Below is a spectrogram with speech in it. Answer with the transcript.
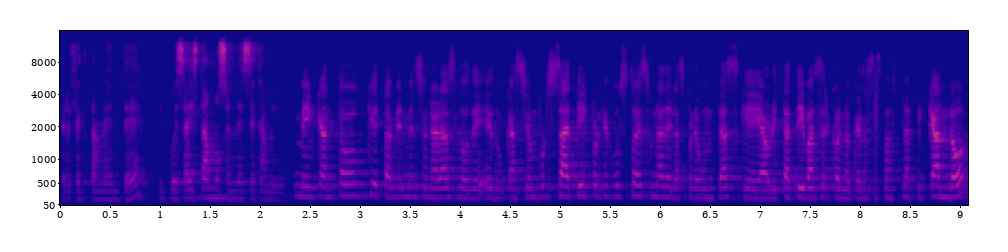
perfectamente y pues ahí estamos en ese camino. Me encantó que también mencionaras lo de educación bursátil porque justo es una de las preguntas que ahorita te iba a hacer con lo que nos estás platicando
